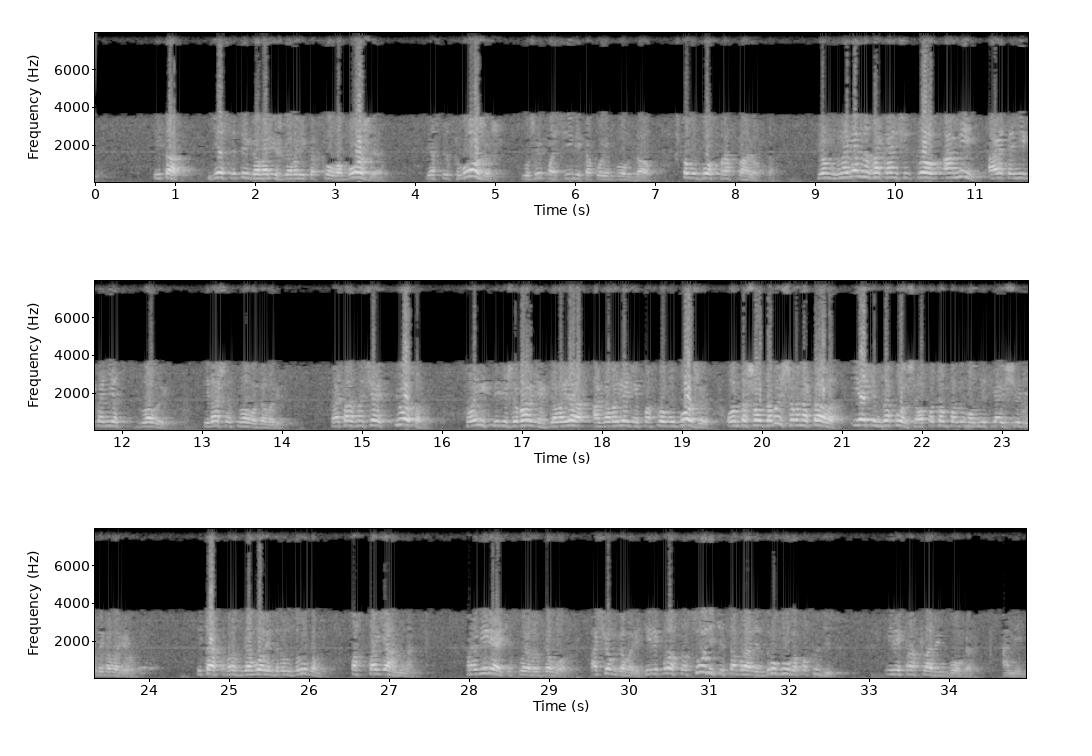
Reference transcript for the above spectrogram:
Итак, если ты говоришь, говори как Слово Божие, если служишь, служи по силе, какой Бог дал, чтобы Бог прославился. И он мгновенно заканчивает словом «Аминь», а это не конец главы. И дальше снова говорит. Это означает, Петр в своих переживаниях, говоря о говорении по Слову Божию, он дошел до высшего накала и этим закончил, а потом подумал, нет, я еще не договорил. Итак, в разговоре друг с другом постоянно проверяйте свой разговор. О чем говорите? Или просто судите, собрались друг друга посудить? Или прославить Бога? Аминь.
